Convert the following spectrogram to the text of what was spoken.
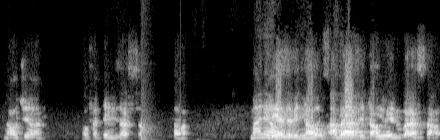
final de ano. Confraternização. Manel, Beleza, Vital? Você, Abraço, Vital. Beijo no coração.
